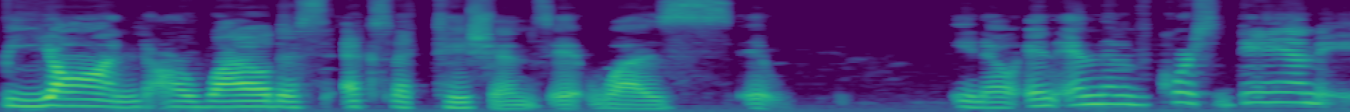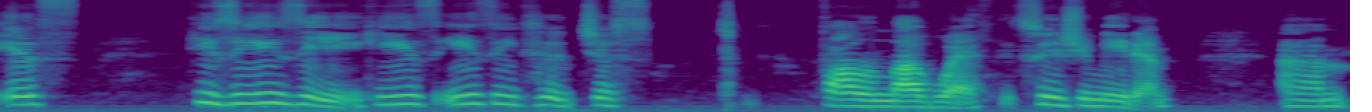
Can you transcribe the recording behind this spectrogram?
beyond our wildest expectations. It was it you know, and and then of course Dan is he's easy. He's easy to just fall in love with as soon as you meet him. Um,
